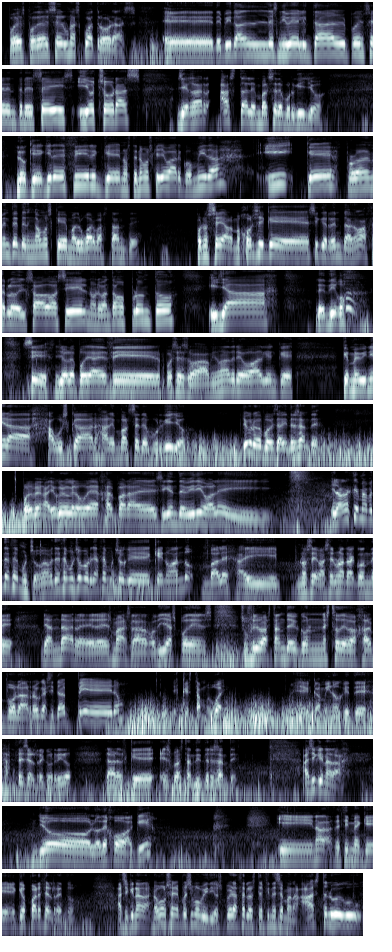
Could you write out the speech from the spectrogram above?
pues pueden ser unas 4 horas. Eh, debido al desnivel y tal, pueden ser entre 6 y 8 horas llegar hasta el embalse de Burguillo. Lo que quiere decir que nos tenemos que llevar comida y que probablemente tengamos que madrugar bastante. Pues no sé, a lo mejor sí que, sí que renta, ¿no? Hacerlo el sábado así, nos levantamos pronto y ya les digo, sí, yo le podría decir, pues eso, a mi madre o a alguien que que me viniera a buscar al embalse de Burguillo. Yo creo que puede estar interesante. Pues venga, yo creo que lo voy a dejar para el siguiente vídeo, ¿vale? Y, y la verdad es que me apetece mucho, me apetece mucho porque hace mucho que, que no ando, ¿vale? Ahí, no sé, va a ser un atracón de, de, andar, es más, las rodillas pueden sufrir bastante con esto de bajar por las rocas y tal, pero es que está muy guay. El camino que te haces el recorrido, la verdad es que es bastante interesante. Así que nada, yo lo dejo aquí. Y nada, decidme qué, qué os parece el reto. Así que nada, nos vemos en el próximo vídeo. Espero hacerlo este fin de semana. ¡Hasta luego!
